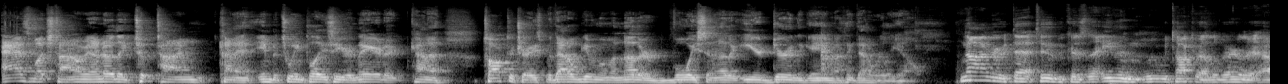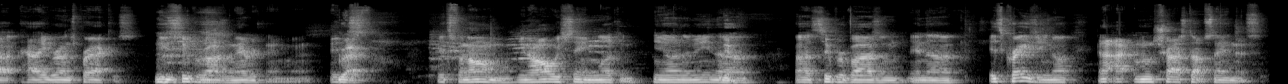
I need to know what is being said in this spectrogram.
as much time. I mean, I know they took time kind of in between plays here and there to kind of talk to Trace, but that'll give him another voice and another ear during the game. And I think that'll really help. No, I agree with that too because even we, we talked about a little bit earlier how, how he runs practice. He's mm-hmm. supervising everything, man. It's, right. It's phenomenal. You know, I always see him looking. You know what I mean? Yeah. Uh, uh, supervising, and uh, it's crazy. You know, and I, I'm gonna try to stop saying this,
